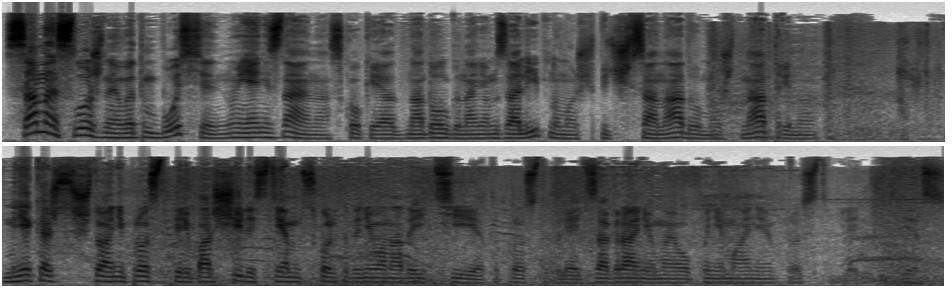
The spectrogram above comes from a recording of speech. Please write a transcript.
Самое сложное в этом боссе, ну я не знаю, насколько я надолго на нем залипну, может быть часа на два, может на три, но... Мне кажется, что они просто переборщили с тем, сколько до него надо идти. Это просто, блядь, за гранью моего понимания. Просто, блядь, пиздец.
